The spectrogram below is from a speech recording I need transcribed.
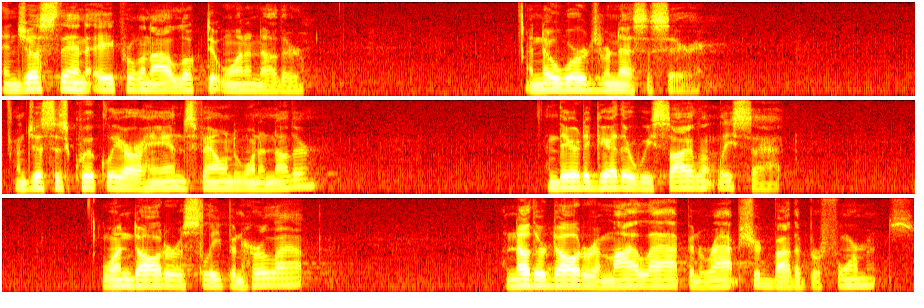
And just then, April and I looked at one another, and no words were necessary. And just as quickly, our hands found one another, and there together we silently sat, One daughter asleep in her lap, another daughter in my lap, enraptured by the performance,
